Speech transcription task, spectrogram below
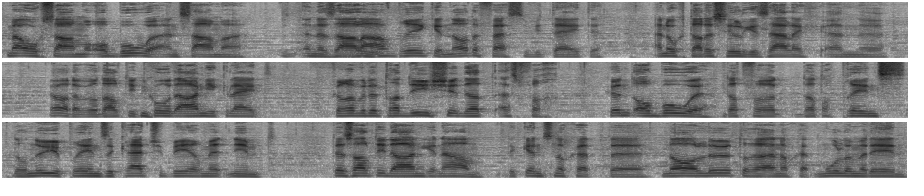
Maar ook samen opbouwen en samen in de zaal afbreken na de festiviteiten. En ook dat is heel gezellig. En eh, ja, dat wordt altijd goed aangekleed. We hebben de traditie dat als we kunt opbouwen, dat, we, dat er prins, de nieuwe prins een kretjebeer metneemt. Het is altijd aangenaam. De kind nog het uh, naleuteren en nog het moelen meteen.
